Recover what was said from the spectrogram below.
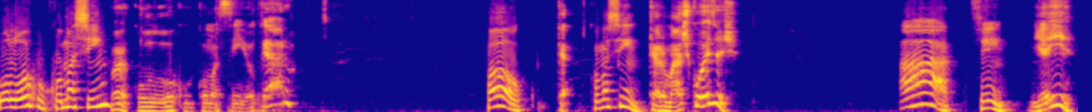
Ô louco, como assim? Ué, ô louco, como assim? Eu quero. Qual? Que... Como assim? Quero mais coisas. Ah, sim. E aí?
